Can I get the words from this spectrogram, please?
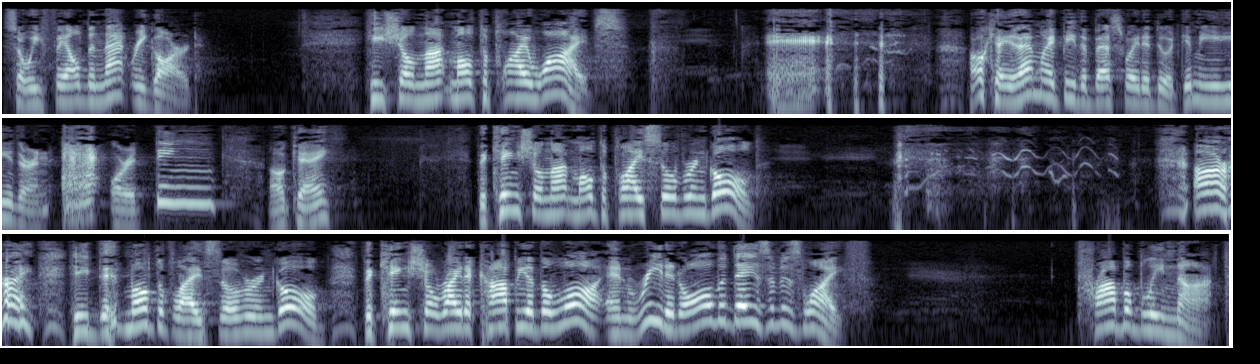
So he failed in that regard. He shall not multiply wives. okay, that might be the best way to do it. Give me either an ah or a ding. Okay. The king shall not multiply silver and gold. All right. He did multiply silver and gold. The king shall write a copy of the law and read it all the days of his life. Probably not.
